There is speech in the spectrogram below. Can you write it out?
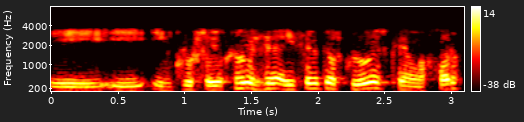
y, incluso yo creo que hay ciertos clubes que a lo mejor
